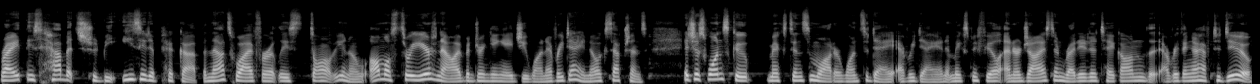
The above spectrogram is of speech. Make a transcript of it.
right? These habits should be easy to pick up, and that's why for at least you know, almost 3 years now I've been drinking AG1 every day, no exceptions. It's just one scoop mixed in some water once a day every day, and it makes me feel energized and ready to take on the, everything I have to do.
